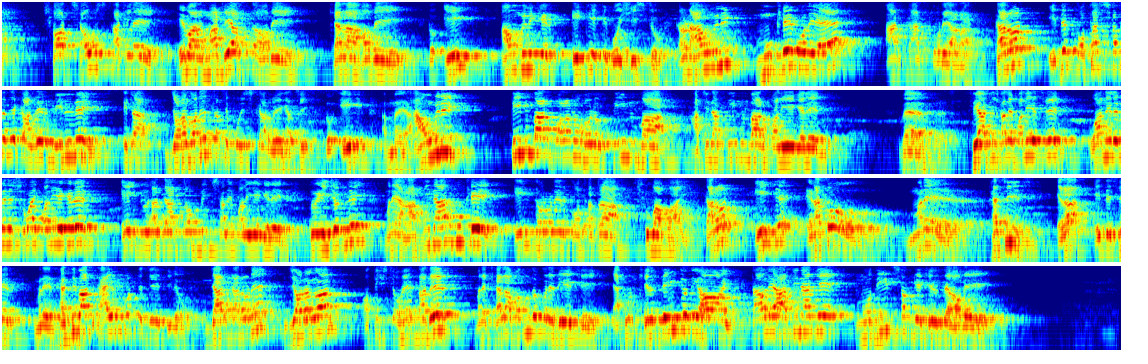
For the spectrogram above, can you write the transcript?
সৎ সাহস থাকলে এবার মাঠে আসতে হবে, খেলা হবে। তো এই আওয়ামী লীগের এইটি একটি বৈশিষ্ট্য, কারণ আওয়ামী লীগ মুখে বলে এক, আর কাজ করে আর কারণ এদের কথার সাথে যে কাজের মিল নেই এটা জনগণের কাছে পরিষ্কার হয়ে গেছে। তো এই মানে আওয়ামী লীগ তিনবার পালানো হলো, তিনবার। হাসিনা তিনবার পালিয়ে গেলেন। ছিয়াশি সালে পালিয়েছেন, ওয়ান ইলেভেনের সময় পালিয়ে গেলেন, এই দু হাজার চব্বিশ সালে পালিয়ে গেলেন। তো এই জন্যেই মানে হাসিনার মুখে এই ধরনের কথাটা শোভা পায়। কারণ এই যে, এরা তো মানে ফ্যাসিস এরা এই দেশের মানে ফ্যাসিবাদ কায়েম করতে চেয়েছিল যার কারণে জনগণ অতিষ্ঠ হয়ে তাদের মানে খেলা বন্ধ করে দিয়েছে। এখন খেলতেই যদি হয়, তাহলে হাসিনাকে মোদির সঙ্গে খেলতে হবে।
